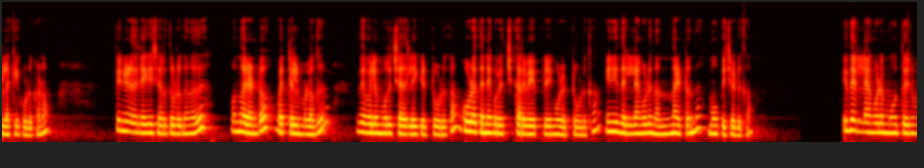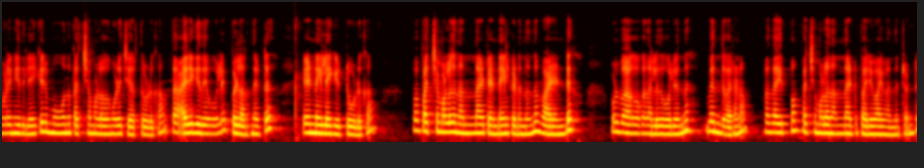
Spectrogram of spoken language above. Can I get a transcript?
ഇളക്കി കൊടുക്കണം. പിന്നീട് അതിലേക്ക് ചേർത്ത് കൊടുക്കുന്നത് ഒന്നോ രണ്ടോ വറ്റൽമുളക് ഇതേപോലെ മുറിച്ച് അതിലേക്ക് ഇട്ട് കൊടുക്കാം. കൂടെ തന്നെ കുറച്ച് കറിവേപ്പിലയും കൂടി ഇട്ട് കൊടുക്കാം. ഇനി ഇതെല്ലാം കൂടി നന്നായിട്ടൊന്ന് മൂപ്പിച്ചെടുക്കാം. ഇതെല്ലാം കൂടെ മൂത്ത് വരുമ്പോൾ ഇനി ഇതിലേക്ക് ഒരു മൂന്ന് പച്ചമുളകും കൂടി ചേർത്ത് കൊടുക്കാം. അരികി ഇതേപോലെ പിളർന്നിട്ട് എണ്ണയിലേക്ക് ഇട്ട് കൊടുക്കാം. അപ്പോൾ പച്ചമുളക് നന്നായിട്ട് എണ്ണയിൽ കിടന്നൊന്ന് വഴണ്ട് ഉൾഭാഗമൊക്കെ നല്ലതുപോലെ ഒന്ന് വെന്ത് വരണം. അപ്പോൾ അതാ ഇപ്പം പച്ചമുളക് നന്നായിട്ട് പരുവായി വന്നിട്ടുണ്ട്.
